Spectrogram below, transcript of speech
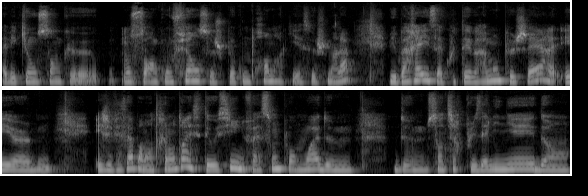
avec qui on sent que on se sent en confiance, je peux comprendre qu'il y a ce chemin-là. Mais pareil, ça coûtait vraiment peu cher et, et j'ai fait ça pendant très longtemps et c'était aussi une façon pour moi de, de me sentir plus alignée dans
